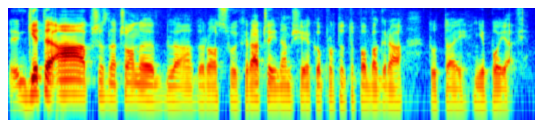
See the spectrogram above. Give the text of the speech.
GTA przeznaczone dla dorosłych raczej nam się jako prototypowa gra tutaj nie pojawia.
